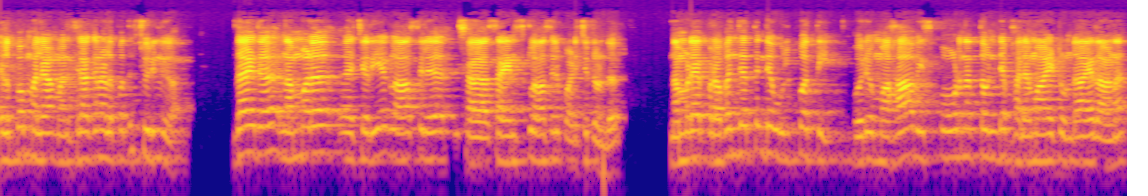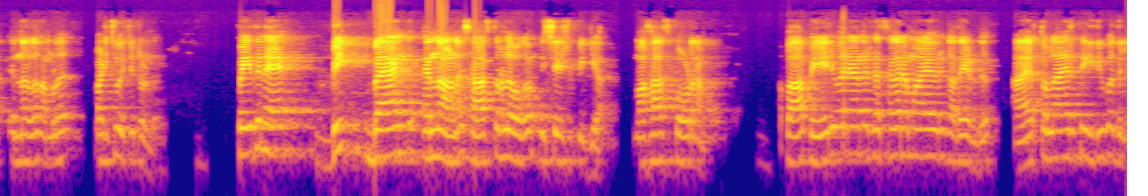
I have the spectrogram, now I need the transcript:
എളുപ്പം മലയാളം മനസ്സിലാക്കാൻ എളുപ്പത്തിൽ ചുരുങ്ങുക. അതായത് നമ്മൾ ചെറിയ ക്ലാസ്സിൽ സയൻസ് ക്ലാസ്സിൽ പഠിച്ചിട്ടുണ്ട്. നമ്മുടെ പ്രപഞ്ചത്തിന്റെ ഉൽപ്പത്തി ഒരു മഹാവിസ്ഫോടനത്തിന്റെ ഫലമായിട്ടുണ്ടായതാണ് എന്നുള്ളത് നമ്മൾ പഠിച്ചു വെച്ചിട്ടുണ്ട്. അപ്പൊ ഇതിനെ ബിഗ് ബാങ് എന്നാണ് ശാസ്ത്രലോകം വിശേഷിപ്പിക്കുക. മഹാസ്ഫോടനം. അപ്പൊ ആ പേര് വരാൻ രസകരമായ ഒരു കഥയുണ്ട്. ആയിരത്തി തൊള്ളായിരത്തി ഇരുപതിൽ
